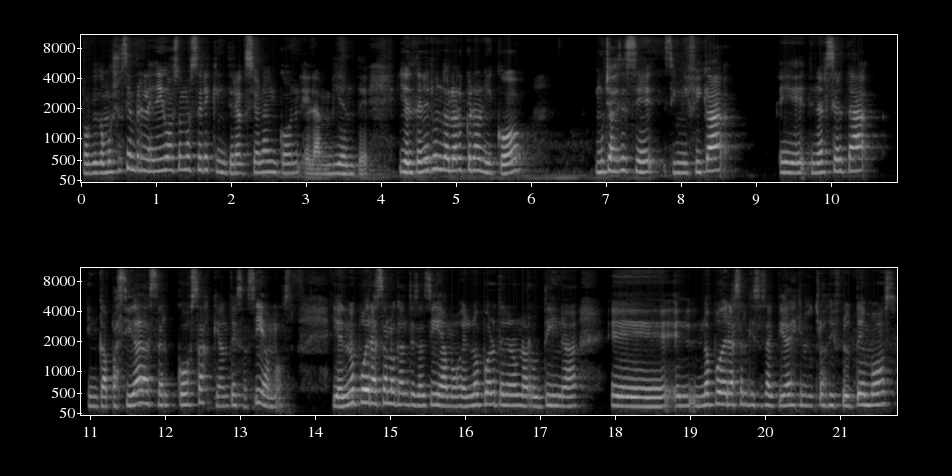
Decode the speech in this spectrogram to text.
porque como yo siempre les digo, somos seres que interaccionan con el ambiente. Y el tener un dolor crónico muchas veces significa eh, tener cierta incapacidad de hacer cosas que antes hacíamos. Y el no poder hacer lo que antes hacíamos, el no poder tener una rutina, eh, el no poder hacer quizás actividades que nosotros disfrutemos,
